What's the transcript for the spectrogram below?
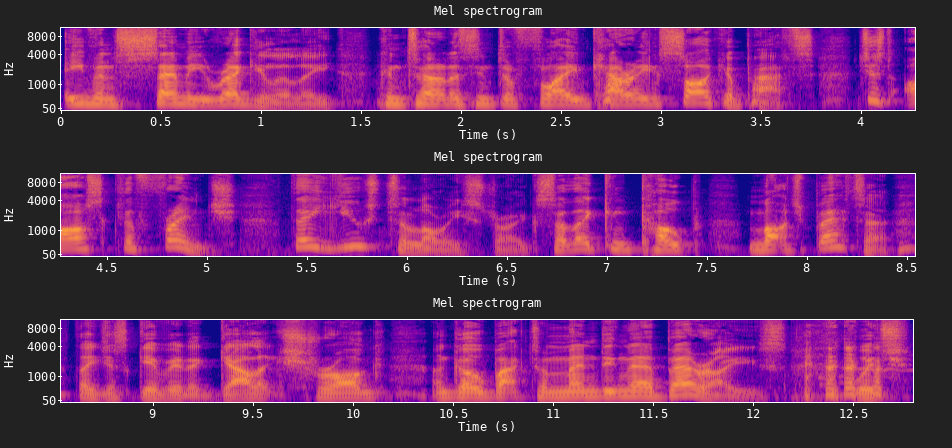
even semi regularly, can turn us into flame carrying psychopaths. Just ask the French. They're used to lorry strikes, so they can cope much better. They just give it a Gallic shrug and go back to mending their berets, which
